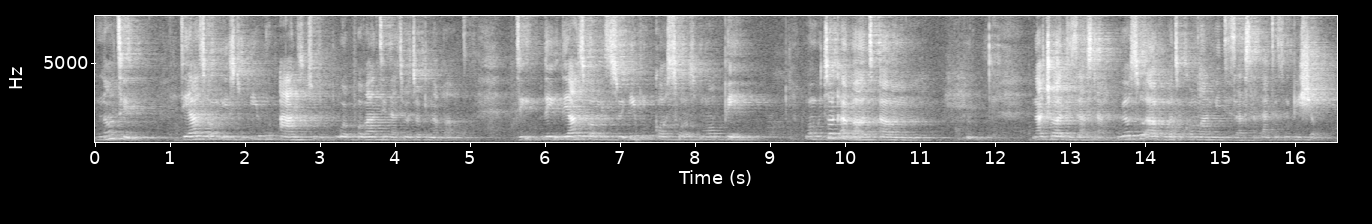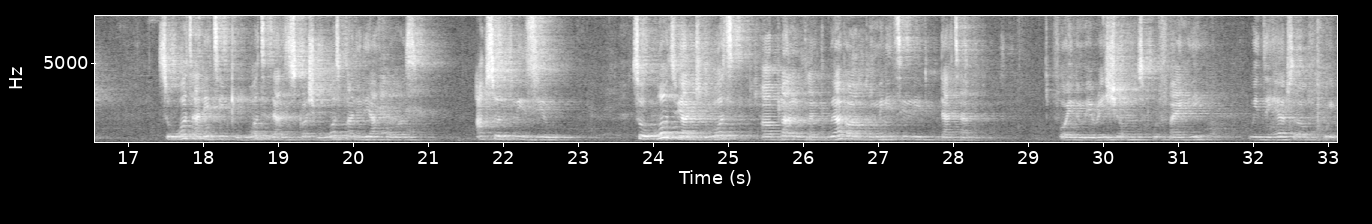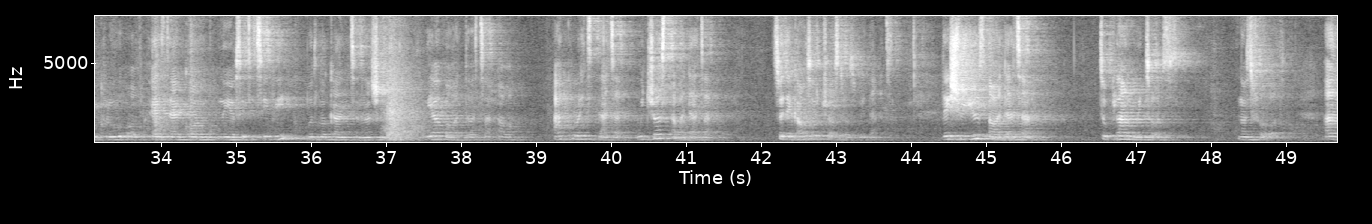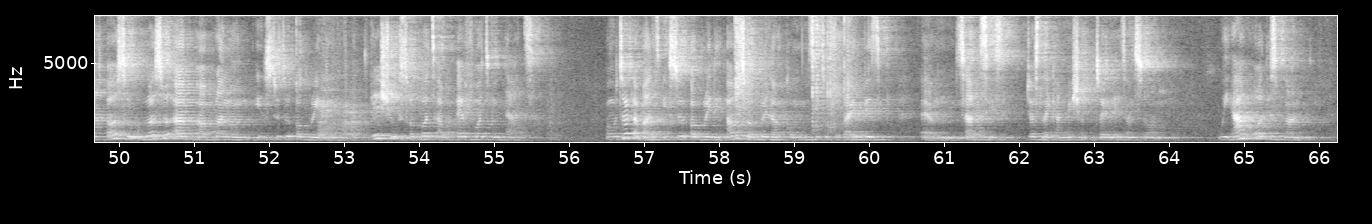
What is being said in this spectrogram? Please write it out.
Nothing. The outcome is to even add to the poverty that we're talking about. The, the, the outcome is to even cause us more pain. When we talk about um, natural disaster, we also have what we call man-made disaster, that is vision. So what are they thinking? What is their discussion? What plan do they have for us? Absolutely zero. So what we are, what our plan looks like, we have our community lead data for enumerations, profiling, with the help of a crew of SDI called Know Your City TV, both local and international. We have our data, our accurate data. We trust our data. So they can also trust us with that. They should use our data to plan with us, not for us. And also, we also have our plan on institute upgrading. They should support our effort in that. When we talk about institute upgrading, how to upgrade our community to provide basic um, services, just like I mentioned, toilets and so on. We have all this plan,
